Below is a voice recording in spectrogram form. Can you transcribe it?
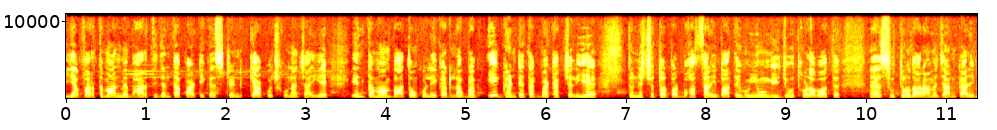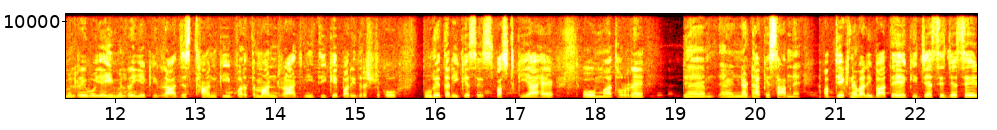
या वर्तमान में भारतीय जनता पार्टी का स्टैंड क्या कुछ होना चाहिए? इन तमाम बातों को लेकर लगभग एक घंटे तक बैठक चली है। तो निश्चित तौर पर बहुत सारी बातें हुई होंगी, जो थोड़ा बहुत सूत्रों द्वारा हमें जानकारी मिल रही है, वो यही मिल रही है कि राजस्थान की वर्तमान राजनीति के परिदृश्य को पूरे तरीके से स्पष्ट किया है। ओम माथुर ने नड्डा के सामने। अब देखने वाली बात है कि जैसे जैसे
